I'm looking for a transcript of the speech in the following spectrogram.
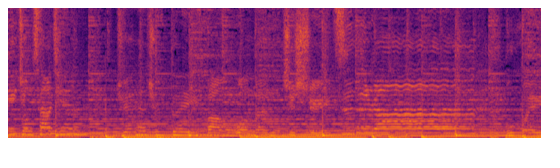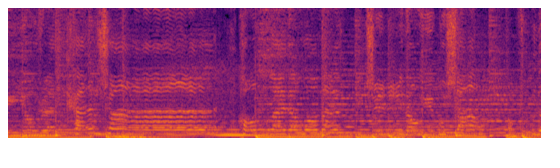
意中擦肩，觉出对方，我们只需自然，不会有人看穿。后来的我们一直都遇不上，仿佛都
